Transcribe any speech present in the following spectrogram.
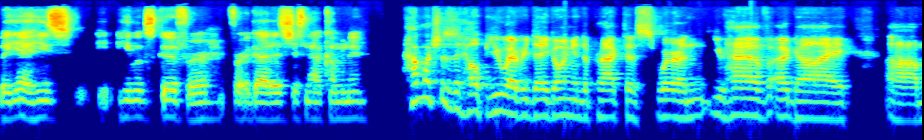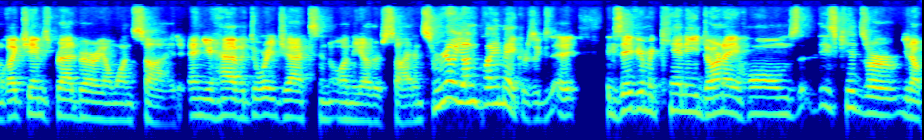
but yeah, he's he looks good for for a guy that's just not coming in. How much does it help you every day going into practice, where you have a guy um, like James Bradberry on one side, and you have Dory Jackson on the other side, and some real young playmakers. Eh, Xavier McKinney, Darnay Holmes, these kids are, you know,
